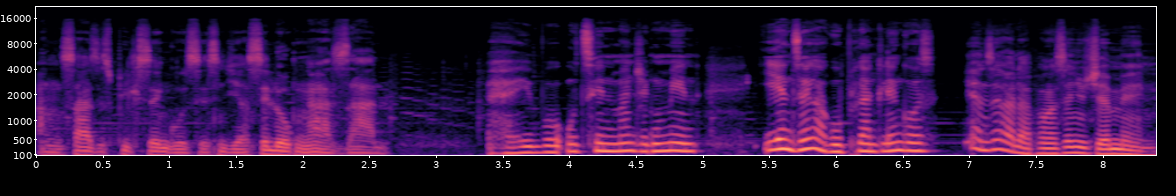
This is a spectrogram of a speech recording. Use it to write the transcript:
angisazi isiphihli sengozi esinje selokhu ngazalwa. Hayibo uthini manje kumina? Yenzeka kuphi kanti lengozi yenzeka lapha ngaseNew Germany.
